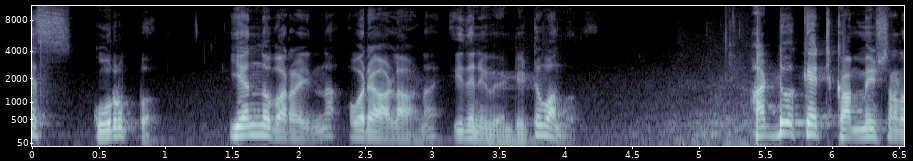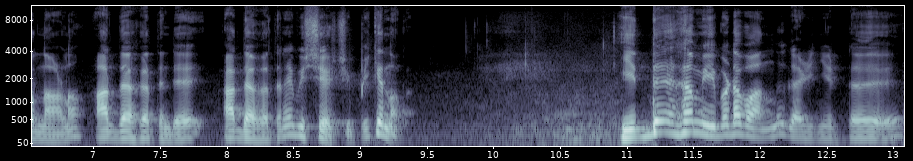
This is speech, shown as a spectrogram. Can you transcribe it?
എസ് കുറുപ്പ് എന്ന് പറയുന്ന ഒരാളാണ് ഇതിനു വേണ്ടിയിട്ട് വന്നത്. അഡ്വക്കേറ്റ് കമ്മീഷണർ എന്നാണ് അദ്ദേഹത്തിന്റെ അദ്ദേഹത്തിനെ വിശേഷിപ്പിക്കുന്നത്. ഇദ്ദേഹം ഇവിടെ വന്നു കഴിഞ്ഞിട്ട്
